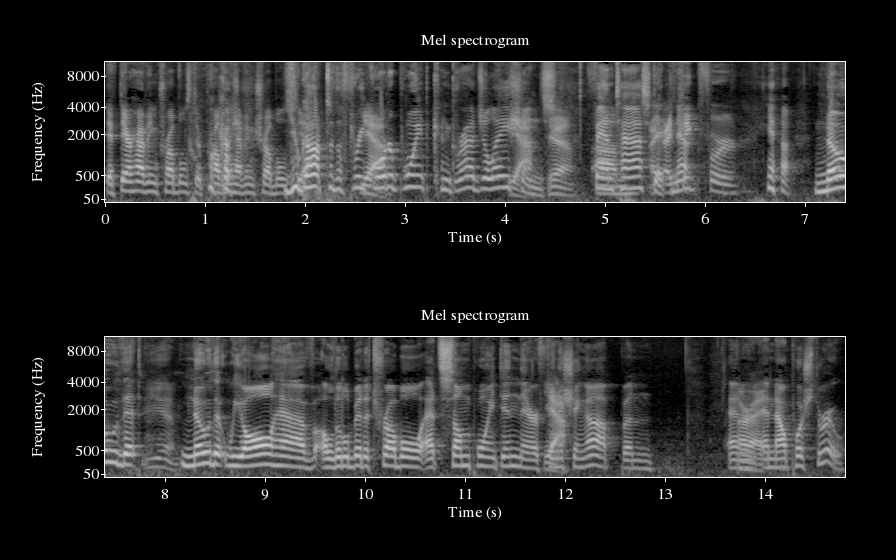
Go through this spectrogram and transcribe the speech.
if they're having troubles, they're probably Gosh, having troubles. you yeah. got to the three Yeah. quarter point. Congratulations. Yeah. Um, Fantastic. I, I Now- think for yeah. Know that Yeah. know that we all have a little bit of trouble at some point in there Yeah. finishing up and and All right. and now push through.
